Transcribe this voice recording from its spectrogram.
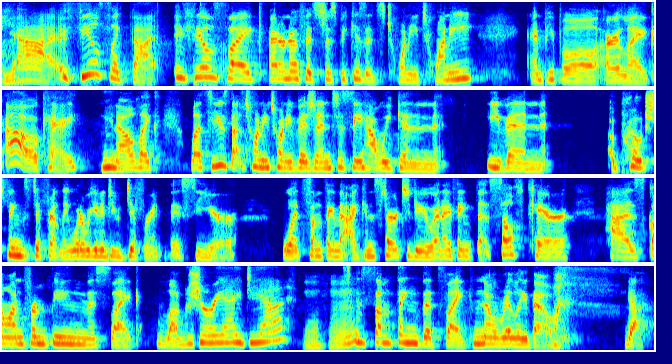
Yeah, it feels like that. It feels like I don't know if it's just because it's 2020 and people are like, "Oh, okay." You know, like let's use that 2020 vision to see how we can even approach things differently? What are we going to do different this year? What's something that I can start to do? And I think that self care has gone from being this like luxury idea mm-hmm. to something that's like, no, really though. Yeah.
